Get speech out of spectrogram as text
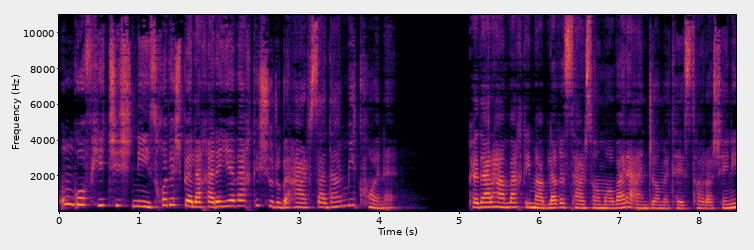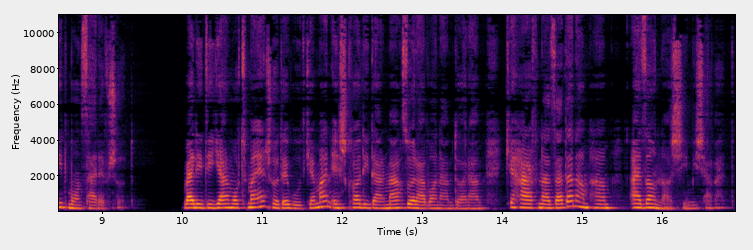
اون گفت هیچیش نیست. خودش بالاخره یه وقتی شروع به حرف زدن می‌کنه. پدر هم وقتی مبلغ سرسام‌آور انجام تست را شنید منصرف شد. ولی دیگر مطمئن شده بود که من اشکالی در مغز و روانم دارم که حرف نزدنم هم از آن ناشی می شود.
